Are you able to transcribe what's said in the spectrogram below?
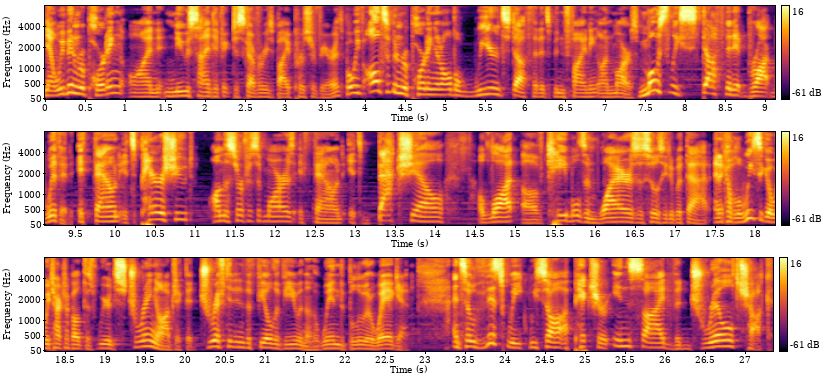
Now, we've been reporting on new scientific discoveries by Perseverance, but we've also been reporting on all the weird stuff that it's been finding on Mars, mostly stuff that it brought with it. It found its parachute on the surface of Mars, it found its back shell, a lot of cables and wires associated with that. And a couple of weeks ago, we talked about this weird string object that drifted into the field of view and then the wind blew it away again. And so this week, we saw a picture inside the drill chuck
